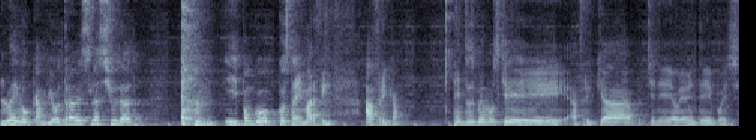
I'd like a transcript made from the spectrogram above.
Luego cambio otra vez la ciudad y pongo Costa de Marfil, África. Entonces vemos que África tiene obviamente pues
